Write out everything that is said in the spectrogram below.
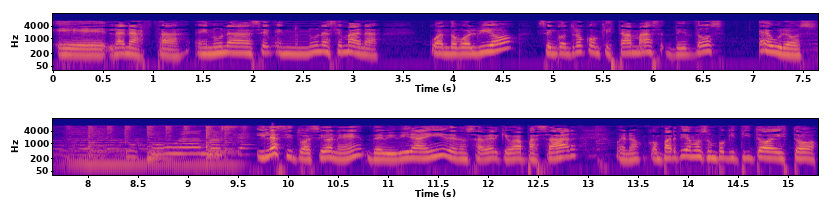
eh, la nafta. En una, en una semana cuando volvió, se encontró con que está más de dos euros. Y la situación, ¿eh? De vivir ahí, de no saber qué va a pasar. Bueno, compartíamos un poquitito esto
